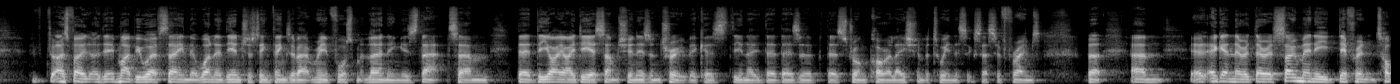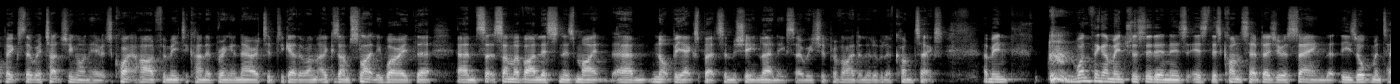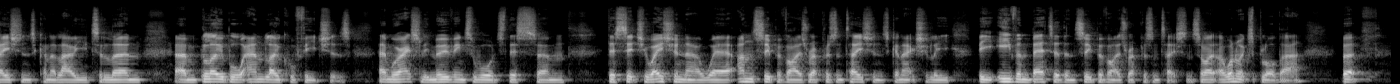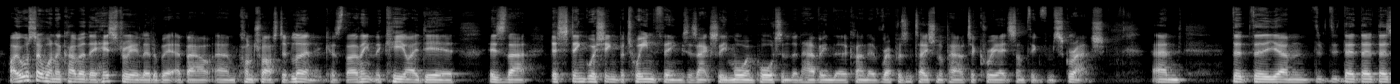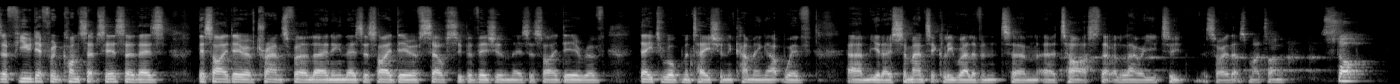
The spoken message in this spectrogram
I suppose it might be worth saying that one of the interesting things about reinforcement learning is that um, the, the IID assumption isn't true because you know there, there's a there's strong correlation between the successive frames. But um, again, there are there are so many different topics that we're touching on here. It's quite hard for me to kind of bring a narrative together because I'm, I'm, slightly worried that um, so some of our listeners might um, not be experts in machine learning. So we should provide a little bit of context. I mean, one thing I'm interested in is is this concept, as you were saying, that these augmentations can allow you to learn um, global and local features. And we're actually moving towards this um, this situation now where unsupervised representations can actually be even better than supervised representations. So I, I want to explore that, but I also want to cover the history a little bit about um, contrastive learning because I think the key idea is that distinguishing between things is actually more important than having the kind of representational power to create something from scratch. And the, the um the, the, there's a few different concepts here. So there's this idea of transfer learning. There's this idea of self supervision. There's this idea of data augmentation and coming up with um, you know semantically relevant um, uh, tasks that would allow you to. Sorry, that's my time. Stop.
